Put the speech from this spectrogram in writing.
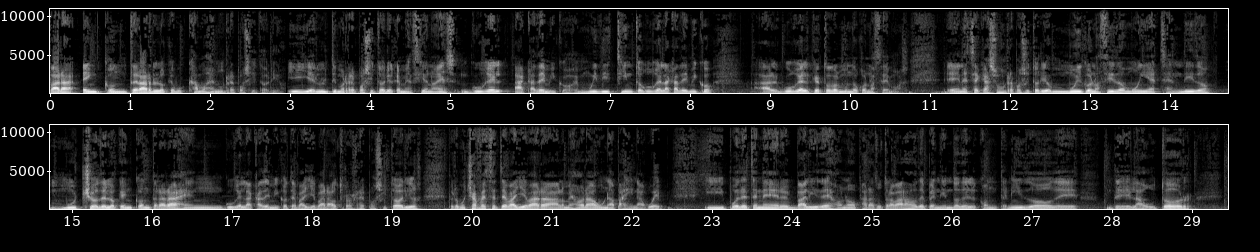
para encontrar lo que buscamos en un repositorio. Y el último repositorio que menciono es Google Académico. Es muy distinto Google Académico al Google que todo el mundo conocemos. En este caso es un repositorio muy conocido, muy extendido. Mucho de lo que encontrarás en Google Académico te va a llevar a otros repositorios, pero muchas veces te va a llevar a, lo mejor a una página web y puede tener validez o no para tu trabajo dependiendo del contenido, de, del autor.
